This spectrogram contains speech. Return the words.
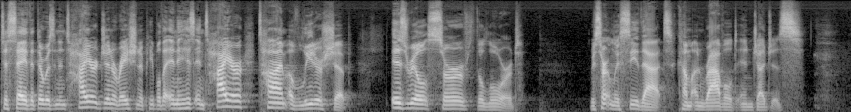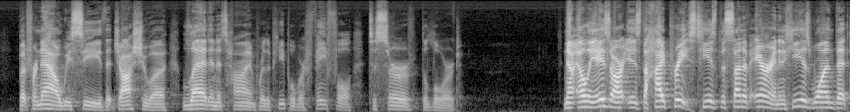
to say that there was an entire generation of people that in his entire time of leadership, Israel served the Lord? We certainly see that come unraveled in Judges. But for now, we see that Joshua led in a time where the people were faithful to serve the Lord. Now, Eleazar is the high priest. He is the son of Aaron, and he is one that,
